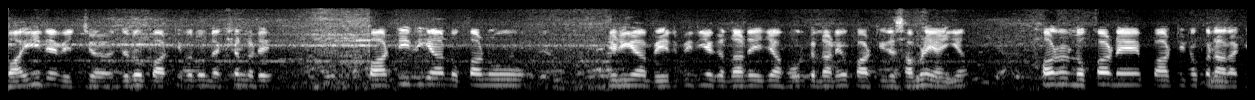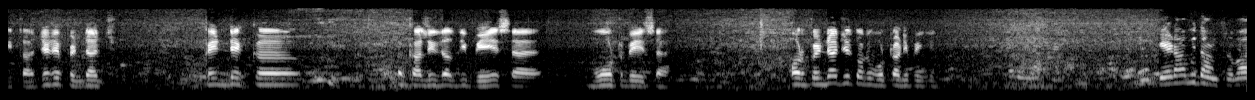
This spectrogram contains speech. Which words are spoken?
22 ਦੇ ਵਿੱਚ ਜਦੋਂ ਪਾਰਟੀ ਵੱਲੋਂ ਇਲੈਕਸ਼ਨ ਲੜੇ ਪਾਰਟੀ ਦੀਆਂ ਲੋਕਾਂ ਨੂੰ ਜਿਹੜੀਆਂ ਬੇਦਬੀ ਦੀਆਂ ਗੱਲਾਂ ਨੇ ਜਾਂ ਹੋਰ ਗੱਲਾਂ ਨੇ ਉਹ ਪਾਰਟੀ ਦੇ ਸਾਹਮਣੇ ਆਈਆਂ ਔਰ ਲੋਕਾਂ ਨੇ ਪਾਰਟੀ ਤੋਂ ਕਿਨਾਰਾ ਕੀਤਾ। ਜਿਹੜੇ ਪਿੰਡਾਂ 'ਚ ਪਿੰਡ ਇੱਕ ਅਕਾਲੀ ਦਲ ਦੀ ਬੇਸ ਹੈ ਵੋਟ ਬੇਸ ਹੈ ਔਰ ਪਿੰਡਾਂ 'ਚ ਤੁਹਾਨੂੰ ਵੋਟਾਂ ਨਹੀਂ ਪਈਆਂ। ਕਿਹੜਾ ਵਿਧਾਨ ਸਭਾ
